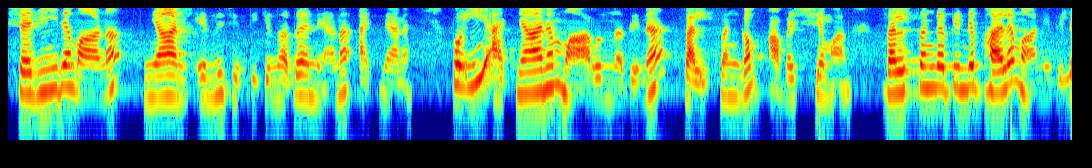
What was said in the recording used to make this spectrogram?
ശരീരമാണ് ഞാൻ എന്ന് ചിന്തിക്കുന്നു അത് തന്നെയാണ് അജ്ഞാനം. അപ്പോൾ ഈ അജ്ഞാനം മാറുന്നതിന് സത്സംഗം ആവശ്യമാണ് സത്സംഗത്തിന്റെ ഫലമാണ് ഇതിൽ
